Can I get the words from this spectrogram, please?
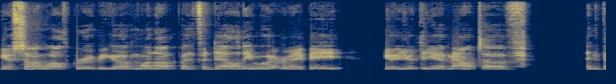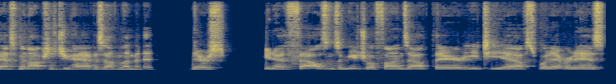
you know, Summit Wealth Group, you go open one up at Fidelity, whoever it may be, you know, the amount of investment options you have is unlimited. There's you know, thousands of mutual funds out there, ETFs, whatever it is,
